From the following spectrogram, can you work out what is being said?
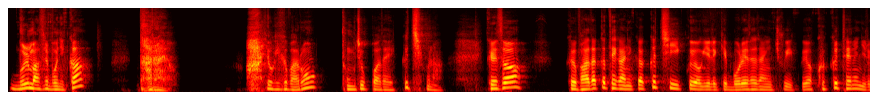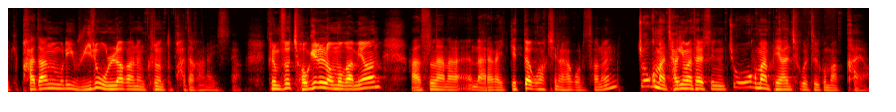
물 맛을 보니까 달아요. 아 여기가 바로 동쪽 바다의 끝이구나. 그래서 그 바다 끝에 가니까 끝이 있고 여기 이렇게 모래사장이 쭉 있고요. 그 끝에는 이렇게 바닷물이 위로 올라가는 그런 또 바다가 하나 있어요. 그러면서 저기를 넘어가면 아슬라나 나라가 있겠다고 확신을 하고서는 조그만 자기만 탈수 있는 조그만 배 한 척을 들고 막 가요.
